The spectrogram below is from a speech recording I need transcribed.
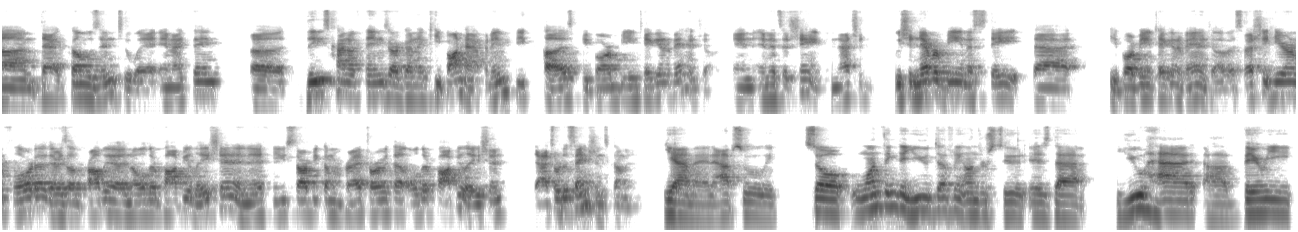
um, that goes into it. And I think uh, these kind of things are going to keep on happening because people are being taken advantage of, and and it's a shame. And that should we should never be in a state that people are being taken advantage of, especially here in Florida. There's a, probably an older population, and if you start becoming predatory with that older population, that's where the sanctions come in. Yeah, man, absolutely. So one thing that you definitely understood is that you had a very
